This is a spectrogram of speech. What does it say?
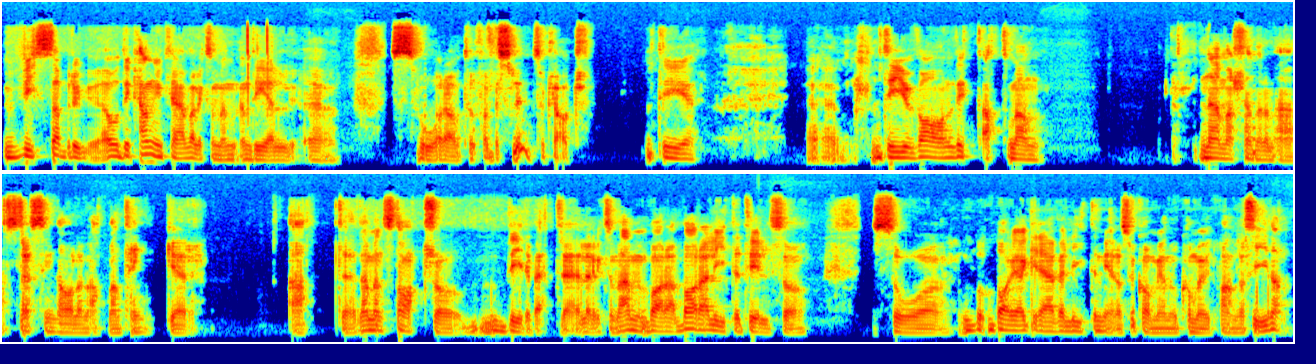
vissa och det kan ju kräva liksom en, en del eh, svåra och tuffa beslut såklart. Det, eh, det är ju vanligt att man när man känner de här stresssignalerna att man tänker att eh, nej men snart så blir det bättre eller liksom, nej bara, bara lite till så, så bara jag gräver lite mer och så kommer jag nog komma ut på andra sidan.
